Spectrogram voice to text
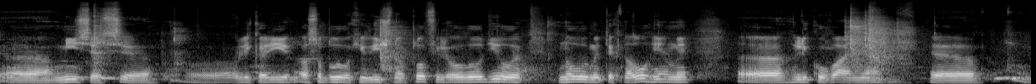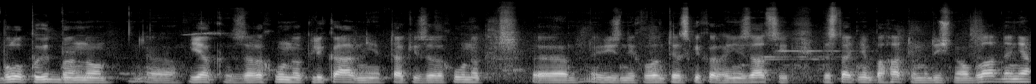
е, місяць е, лікарі особливо хірургічного профілю оволоділи новими технологіями е, лікування. Було придбано як за рахунок лікарні, так і за рахунок е, різних волонтерських організацій достатньо багато медичного обладнання.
